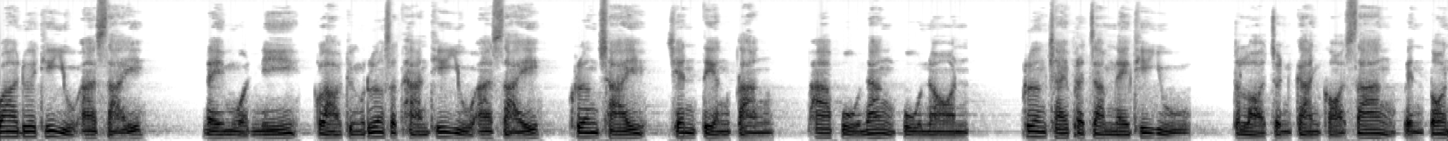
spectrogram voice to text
ว่าด้วยที่อยู่อาศัย ในหมวดนี้กล่าวถึงเรื่องสถานที่อยู่อาศัย เครื่องใช้ เช่น เตียงตังผ้าปูนั่งปูนอน เครื่องใช้ประจำในที่อยู่ ตลอดจนการก่อสร้างเป็นต้น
